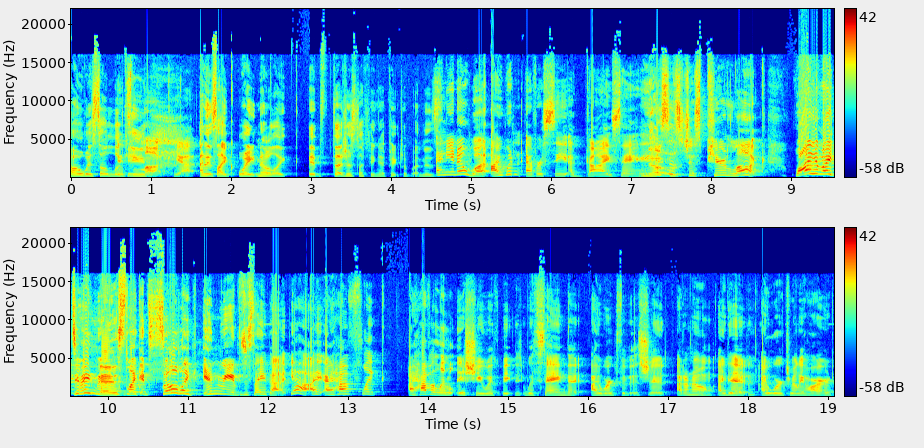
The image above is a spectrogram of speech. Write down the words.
oh, we're so lucky. It's luck, yeah. And it's like, wait, no, like, it's that's just the thing I picked up on is. And you know what? I wouldn't ever see a guy saying, No. "This is just pure luck." Why am I doing this? Like it's so like in me to say that. Yeah, I, I have like I have a little issue with with saying that I worked for this shit. I don't know. I did. I worked really hard,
